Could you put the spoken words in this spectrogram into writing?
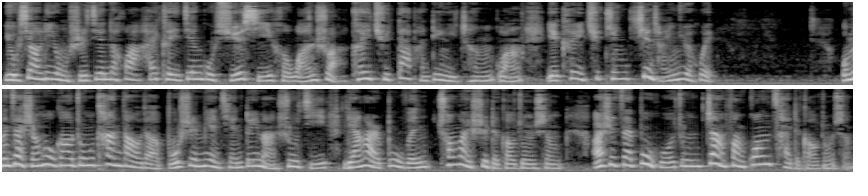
有效利用时间的话，还可以兼顾学习和玩耍，可以去大盘电影城玩，也可以去听现场音乐会。我们在神户高中看到的，不是面前堆满书籍、两耳不闻窗外事的高中生，而是在不活中绽放光彩的高中生。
